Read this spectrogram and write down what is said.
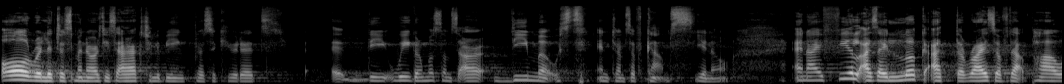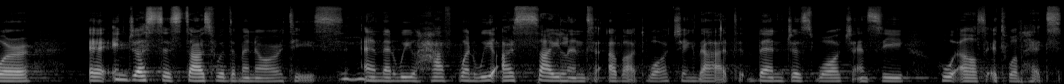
all religious minorities are actually being persecuted. Mm-hmm. The Uyghur Muslims are the most in terms of camps, you know. And I feel as I look at the rise of that power, uh, injustice starts with the minorities. Mm-hmm. And then we have, when we are silent about watching that, then just watch and see who else it will hit.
